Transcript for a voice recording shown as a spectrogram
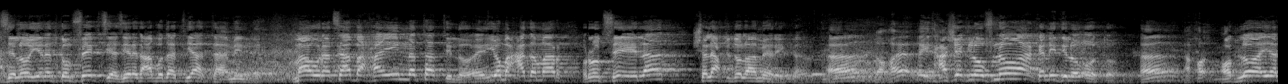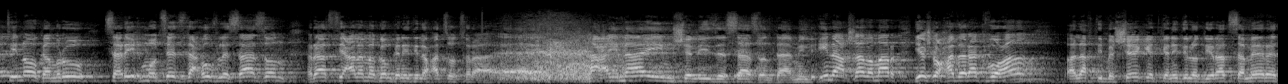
זה לא ילד קונפקציה, זה ילד עבודת יד, תאמין לי. מה הוא רצה בחיים, נתתי לו. יום אחד אמר, רוצה אילת, שלחתי אותו לאמריקה. אה? נכון. התחשק לו אופנוע, קניתי לו אוטו. אה? נכון. עוד לא היה תינוק, אמרו, צריך מוצץ דחוף לששון, רצתי על המקום, קניתי לו חצוצרה. אה, העיניים שלי זה ששון, תאמין לי. הנה עכשיו אמר, יש לו חברה קבועה, הלכתי בשקט, קניתי לו דירת צמרת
